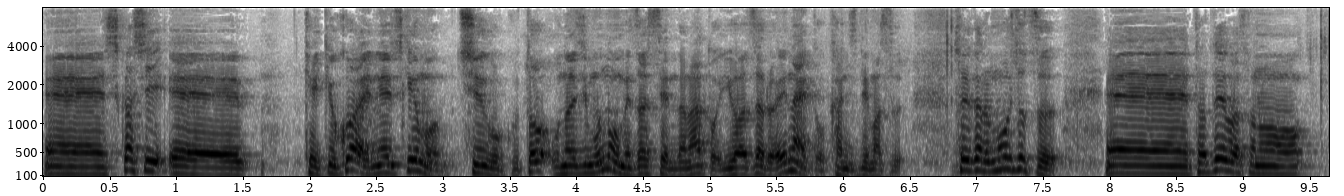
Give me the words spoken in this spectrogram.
えーしかし、えー結局は NHK も中国と同じものを目指してんだなと言わざるを得ないと感じています。それからもう一つ、えー例えばそのえー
